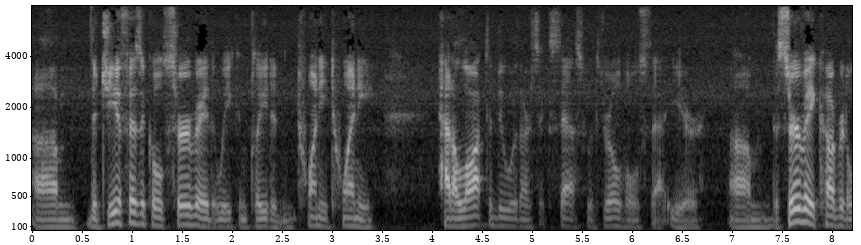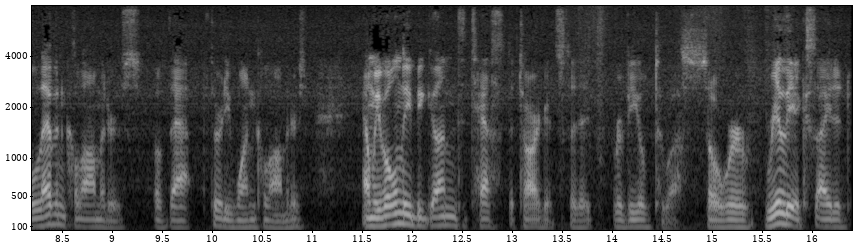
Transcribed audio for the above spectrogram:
Um, the geophysical survey that we completed in 2020 had a lot to do with our success with drill holes that year. Um, the survey covered 11 kilometers of that 31 kilometers, and we've only begun to test the targets that it revealed to us. So we're really excited,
